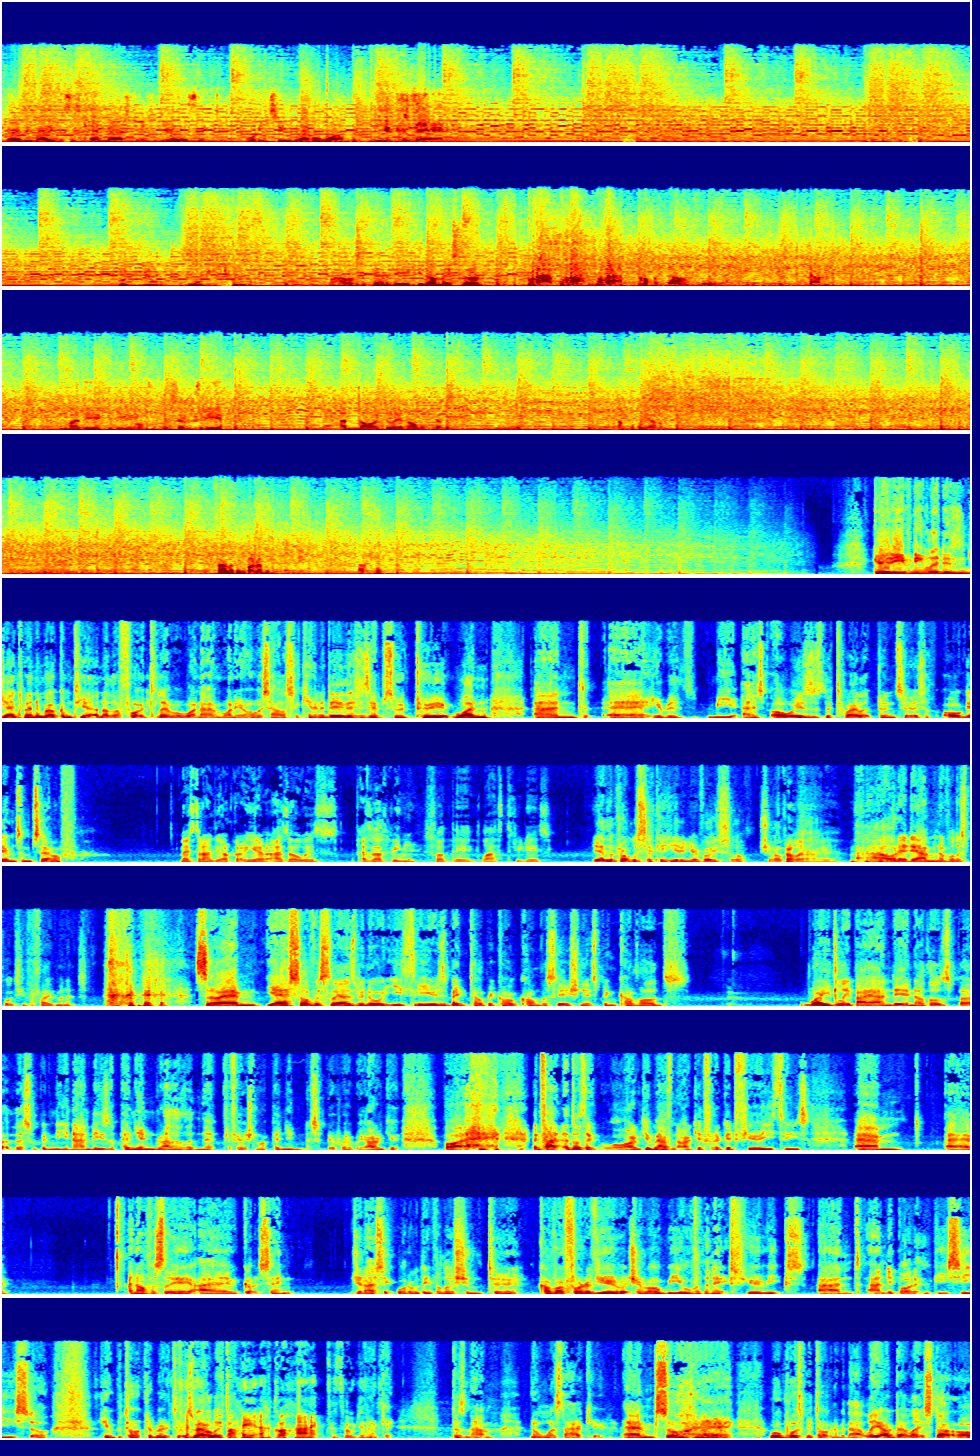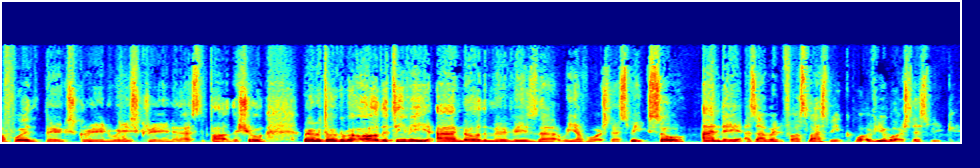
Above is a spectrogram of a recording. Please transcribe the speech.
Hey everybody, this is Ken Masters, and you're listening to 42 Level 1. The new forty-two. Alice Kennedy, Kid Meister. Bra, bra, bra, coming down for you. Damn it. Mandy getting off of the 73. I'm not really a normal person. I'm a piano. Follow me. Follow me. Okay. Good evening, ladies and gentlemen, and welcome to yet another 42 Level 1. I'm one of your hosts, Alistair Kennedy. This is episode 281, and uh, here with me, as always, is the Twilight Princess of all games himself. Mr. Andy Urquhart here, as always, as I've been for the last three days. Yeah, they're probably sick of hearing your voice, so shut up. Probably are, yeah. I already am, and I've only spoke to you for five minutes. so, um, yes, obviously, as we know, E3 was a big topic of conversation. It's been covered widely by Andy and others, but this will be me and Andy's opinion rather than the professional opinion. This will be where we argue. But in fact, I don't think we will argue. We haven't argued for a good few E3s. Um, uh, and obviously, I got sent Jurassic World Evolution to cover for review, which I will be over the next few weeks. And Andy bought it in PC, so he'll be talking about it as well later. Buy it? I got hacked. I told you. This. Okay. Doesn't happen. No one wants to hack you. Um, so uh, we'll both be talking about that later. But let's start off with big screen, wee screen, and that's the part of the show where we talk about all the TV and all the movies that we have watched this week. So, Andy, as I went first last week, what have you watched this week?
